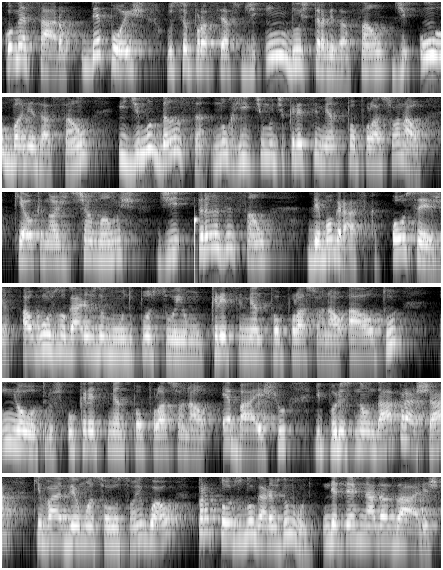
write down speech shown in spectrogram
começaram depois o seu processo de industrialização, de urbanização e de mudança no ritmo de crescimento populacional, que é o que nós chamamos de transição demográfica. Ou seja, alguns lugares do mundo possuem um crescimento populacional alto em outros, o crescimento populacional é baixo e por isso não dá para achar que vai haver uma solução igual para todos os lugares do mundo. Em determinadas áreas,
